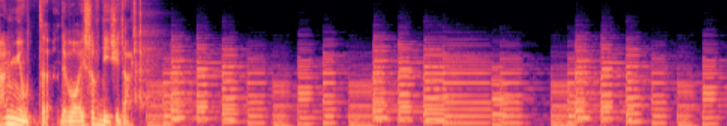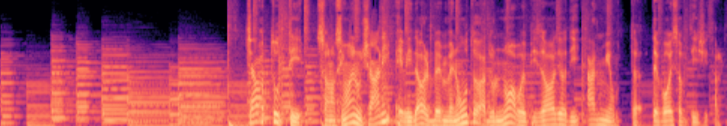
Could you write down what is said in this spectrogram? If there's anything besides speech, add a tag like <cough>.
Unmute, the voice of digital. Ciao a tutti, sono Simone Luciani e vi do il benvenuto ad un nuovo episodio di Unmute, The Voice of Digital.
